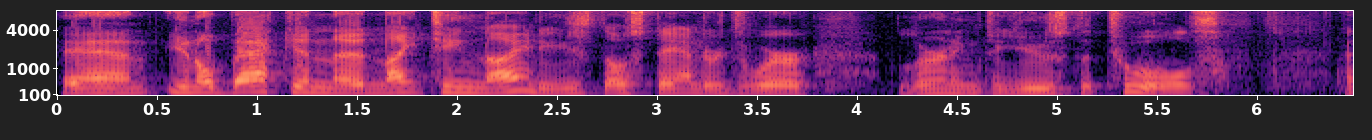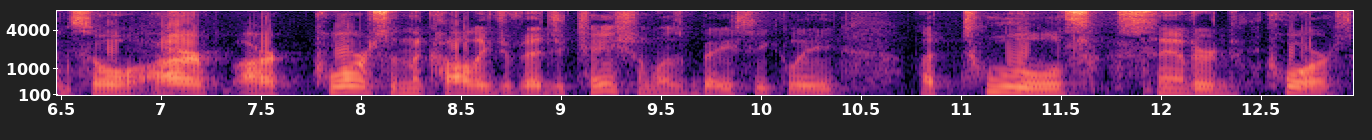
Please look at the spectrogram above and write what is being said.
And, you know, back in the 1990s, those standards were learning to use the tools. And so our, our course in the College of Education was basically a tools-centered course.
